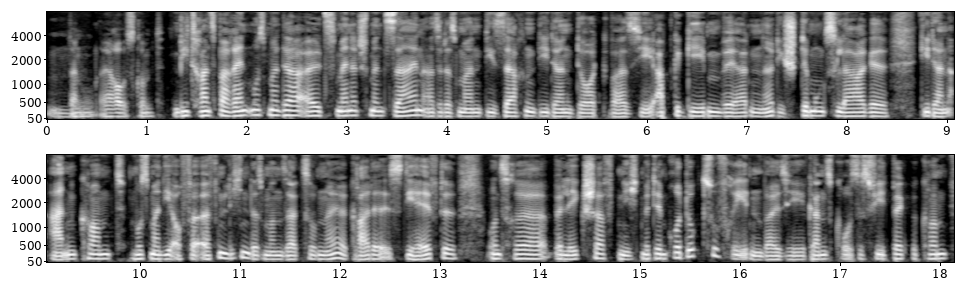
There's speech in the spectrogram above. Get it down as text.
mhm. dann herauskommt. Wie transparent muss man da als Management sein? Also, dass man die Sachen, die dann dort quasi abgegeben werden, ne, die Stimmungslage, die dann ankommt, muss man die auch veröffentlichen, dass man sagt so, naja, gerade ist die Hälfte unserer Belegschaft nicht mit dem Produkt zufrieden, weil sie ganz großes Feedback bekommt,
